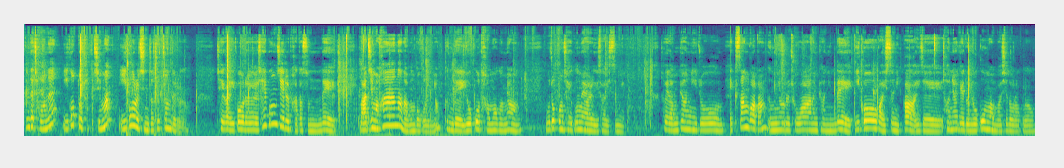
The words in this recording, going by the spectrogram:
근데 저는 이것도 좋지만 이거를 진짜 추천드려요. 제가 이거를 세 봉지를 받았었는데 마지막 하나 남은 거거든요. 근데 이거 다 먹으면 무조건 재구매할 의사 있습니다. 저희 남편이 좀 액상과당 음료를 좋아하는 편인데 이거가 있으니까 이제 저녁에도 요거만 마시더라고요.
